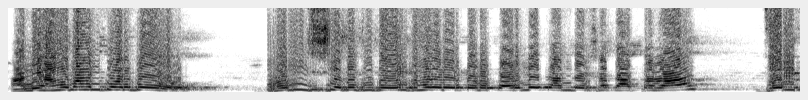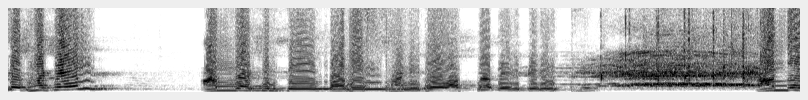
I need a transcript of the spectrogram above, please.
আমি আহ্বান করব ভবিষ্যতে যদি এই ধরনের কোনো কর্মকাণ্ডের সাথে আপনারা জড়িত থাকেন, আমরা কিন্তু ব্যবস্থা নিব আপনাদের বিরুদ্ধে। আমরা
